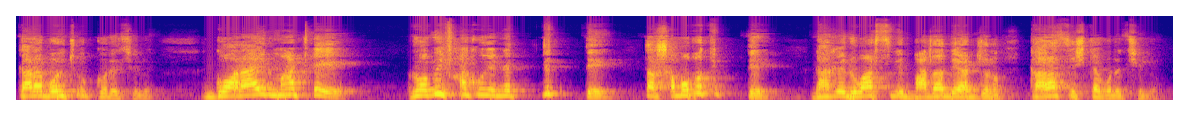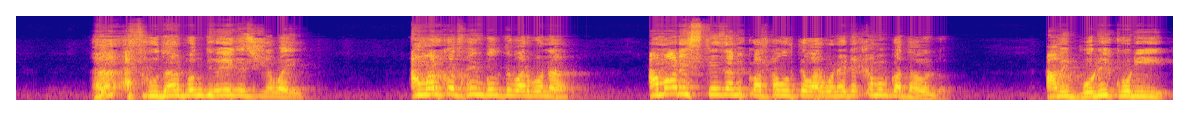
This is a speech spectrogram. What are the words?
কারা বৈঠক করেছিল? গড়াইয়ের মাঠে রবি ঠাকুরের নেতৃত্বে, তার সভাপতিত্বে ঢাকা ইউনিভার্সিটি বাধা দেওয়ার জন্য কারা চেষ্টা করেছিল? হ্যাঁ আজকে উদারপন্থী হয়ে গেছে সবাই। আমার কথা আমি বলতে পারব না। আমার স্টেজ আমি কথা বলতে পারব না। এটা কেমন কথা হলো? আমি মনে করি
